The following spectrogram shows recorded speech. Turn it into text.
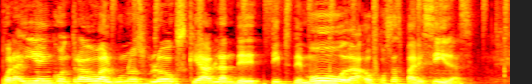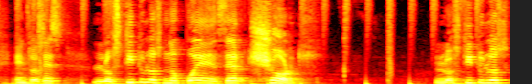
por ahí he encontrado algunos blogs que hablan de tips de moda o cosas parecidas. Entonces, los títulos no pueden ser shorts. Los títulos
